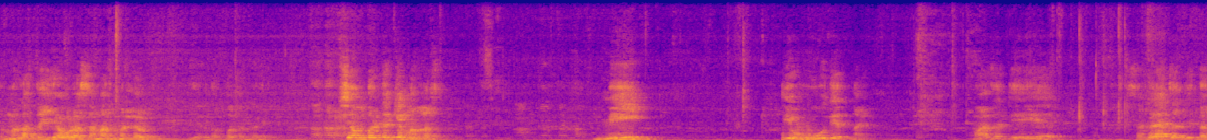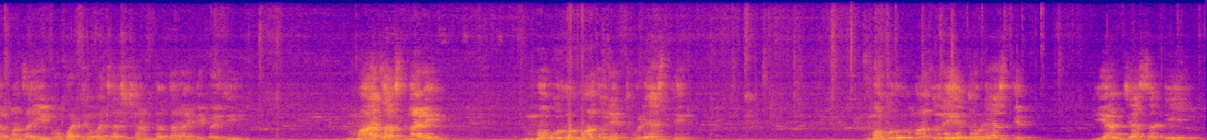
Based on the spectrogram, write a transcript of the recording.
तर म्हणला तर एवढा समाज म्हणल्यावर एकदा पतंग आहे. शंभर टक्के म्हणला मी ते होऊ देत नाही. माझं ध्येय सगळ्या जाती धर्माचा एकोपा ठेवायचा शांतता राहिली पाहिजे. माज असणारे मगरूर माजुरे थोडे असतील. मगरूर माजुरे हे थोडे असतील. यांच्यासाठी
